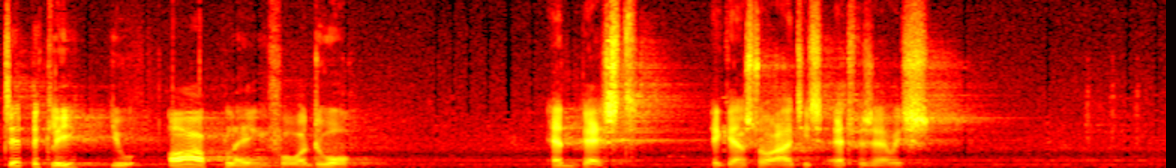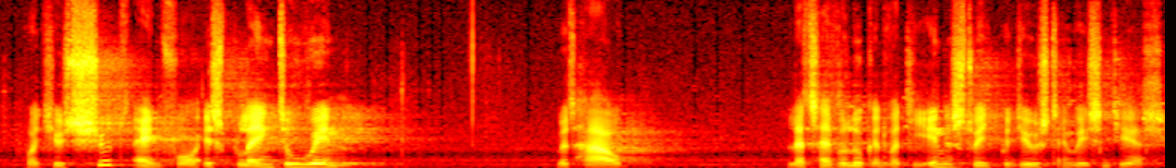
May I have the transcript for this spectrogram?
Typically, you are playing for a draw, at best, against our IT adversaries. What you should aim for is playing to win. But how? Let's have a look at what the industry produced in recent years.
